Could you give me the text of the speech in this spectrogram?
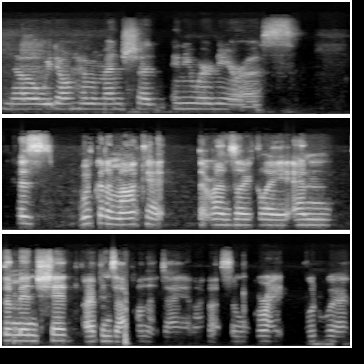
No, we don't have a men's shed anywhere near us. Because we've got a market that runs locally, and the men's shed opens up on that day, and I've got some great woodwork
